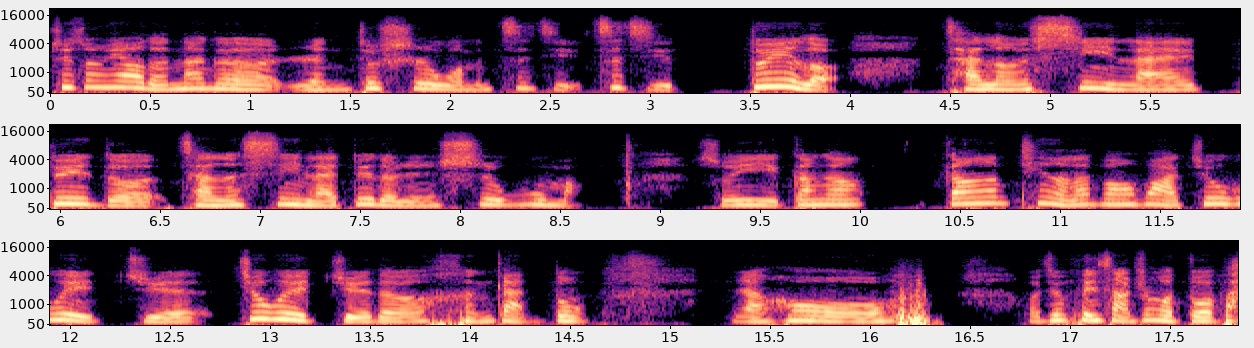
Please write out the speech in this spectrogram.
最重要的那个人就是我们自己，自己对了。才能吸引来对的，才能吸引来对的人事物嘛。所以刚刚刚刚听了那番话，就会觉就会觉得很感动。然后我就分享这么多吧。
